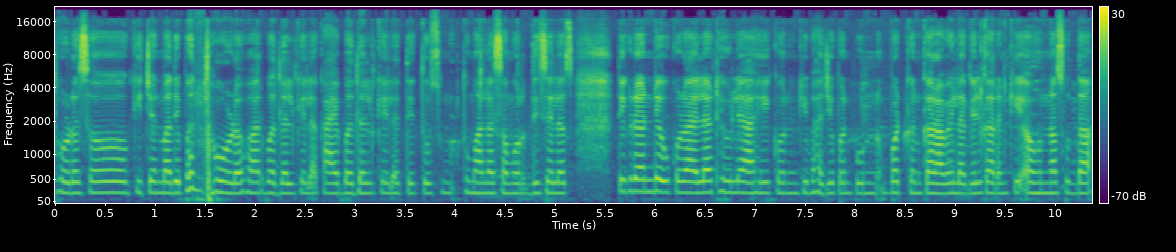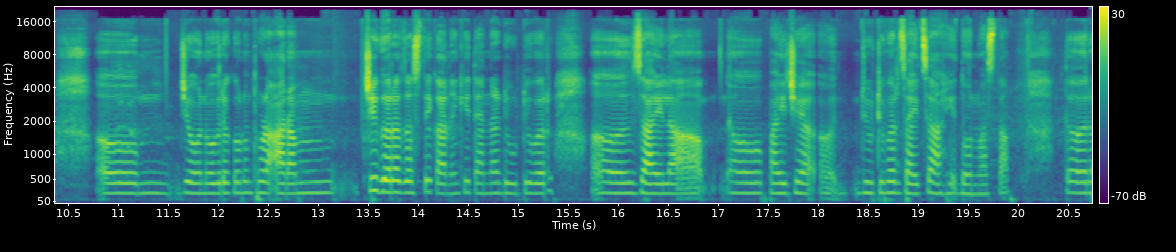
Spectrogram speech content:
थोडंसं किचनमध्ये पण थोडंफार बदल केला. काय बदल केलं ते तो तुम्हाला समोर दिसेलच. तिकडे अंडे उकळायला ठेवले आहे कारण की भाजी पण पूर्ण पटकन करावे लागेल. कारण की अहोंनासुद्धा जेवण वगैरे करून थोडा आरामची गरज असते कारण की त्यांना ड्युटीवर जायला पाहिजे ड्युटीवर जायचं आहे दोन वाजता. तर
